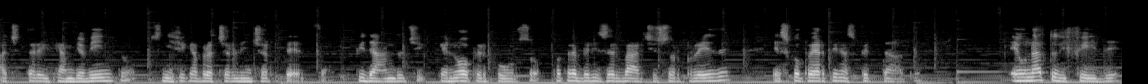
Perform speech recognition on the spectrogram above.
Accettare il cambiamento significa abbracciare l'incertezza, fidandoci che il nuovo percorso potrebbe riservarci sorprese e scoperte inaspettate. È un atto di fede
